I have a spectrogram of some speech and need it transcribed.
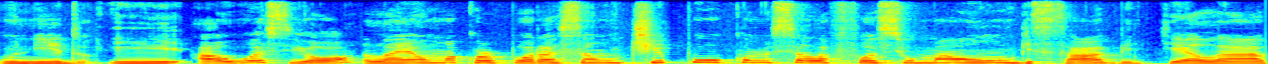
Unido. E a USO, ela é uma corporação tipo como se ela fosse uma ONG, sabe? Que ela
